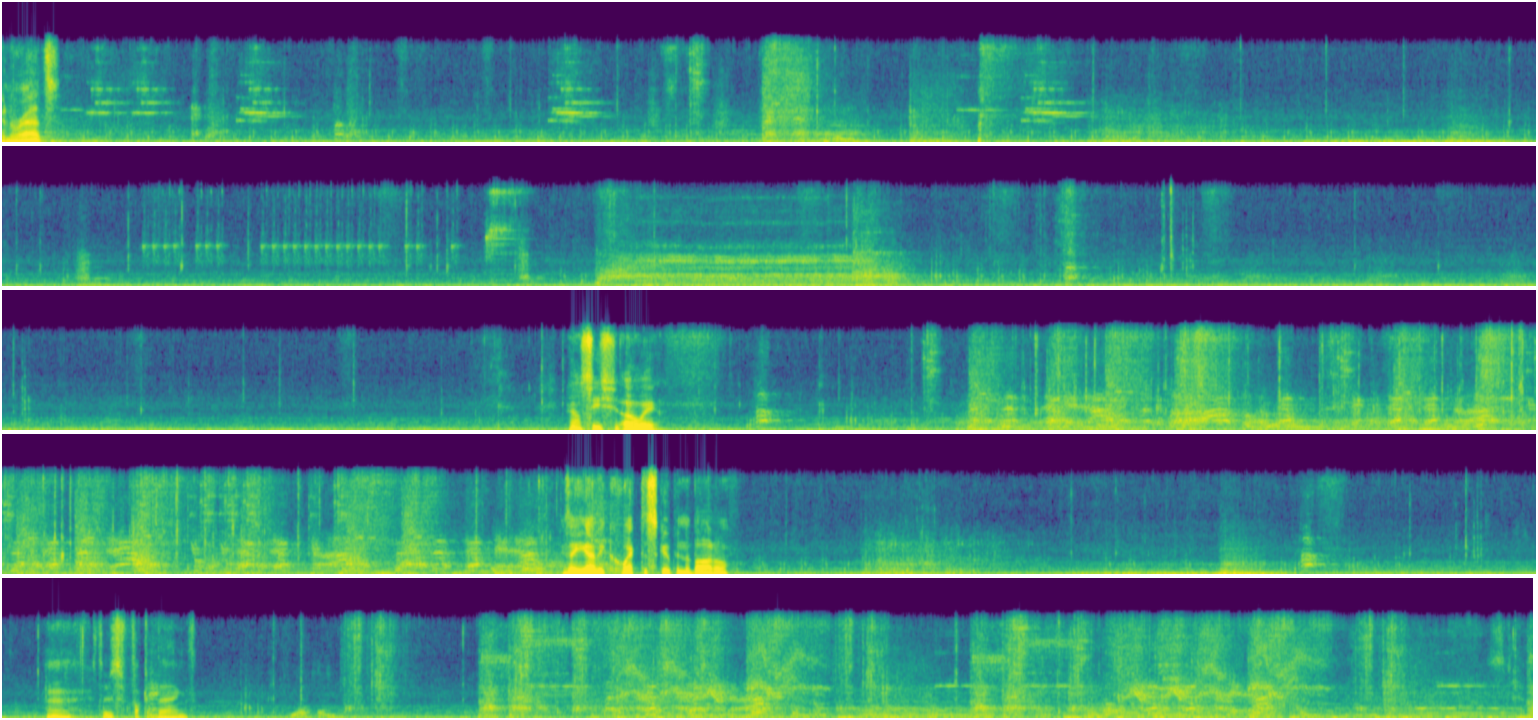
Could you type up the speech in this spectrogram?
Fucking rats. I don't see oh wait. So you gotta be quick to scoop in the bottle. Those fucking things.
